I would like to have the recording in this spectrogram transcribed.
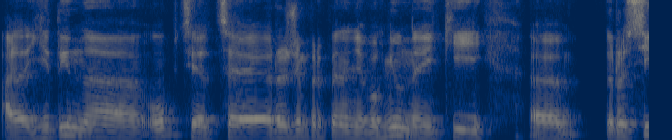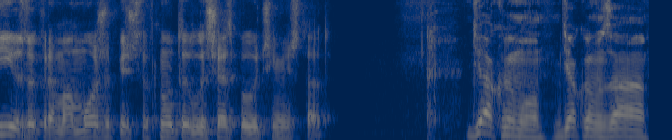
А єдина опція це режим припинення вогню, на який е, Росію, зокрема, може підштовхнути лише Сполучені Штати. Дякуємо, дякуємо за,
